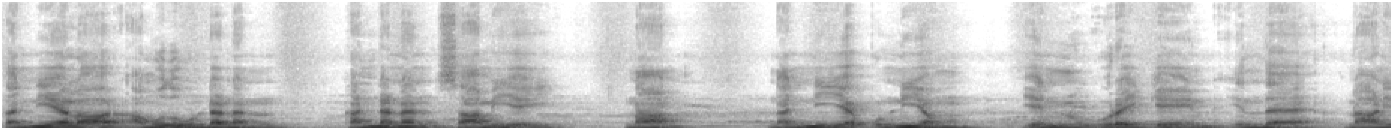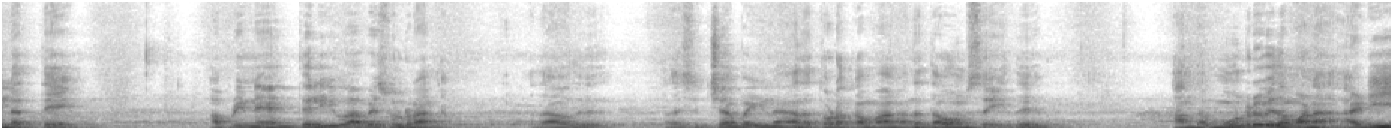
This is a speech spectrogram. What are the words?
தன்னியலார் அமுது உண்டனன் கண்டனன் சாமியை நான் நன்னிய புண்ணியம் என் உரைக்கேன் இந்த நானிலத்தே அப்படின்னு தெளிவாகவே சொல்கிறாங்க அதாவது அந்த சிச்சபையில் அதை தொடக்கமாக அந்த தவம் செய்து அந்த மூன்று விதமான அடி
